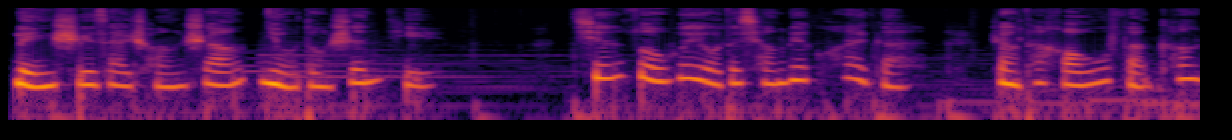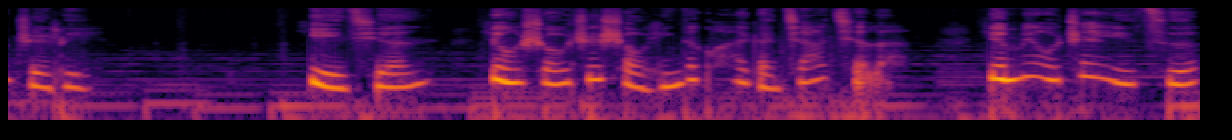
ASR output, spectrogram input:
林诗在床上扭动身体，前所未有的强烈快感让他毫无反抗之力。以前用手指手淫的快感加起来，也没有这一次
